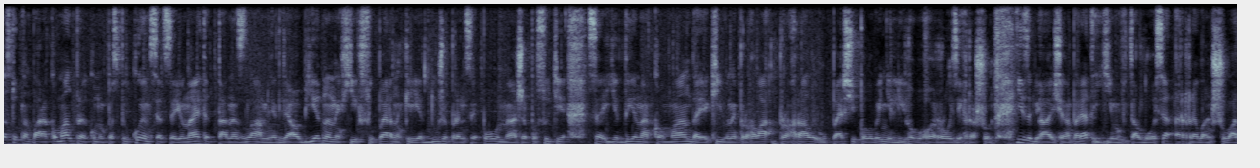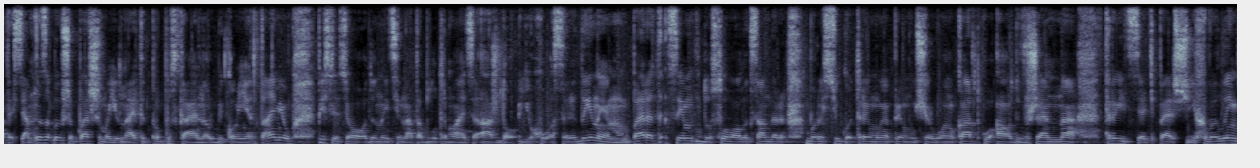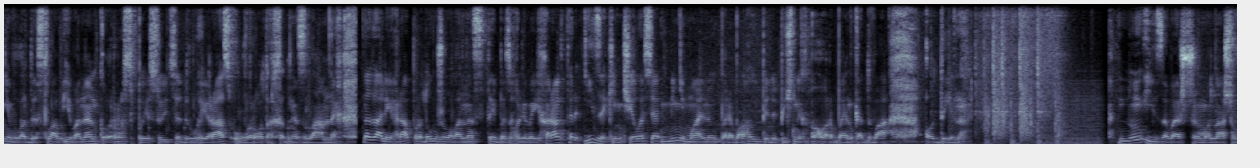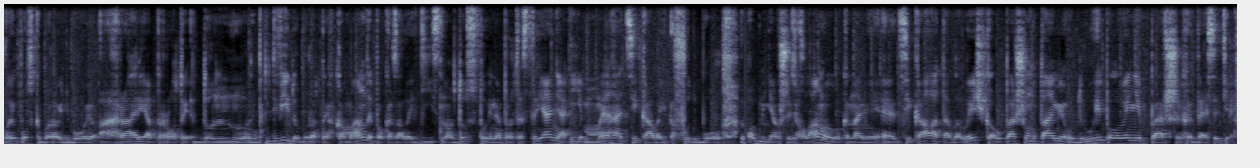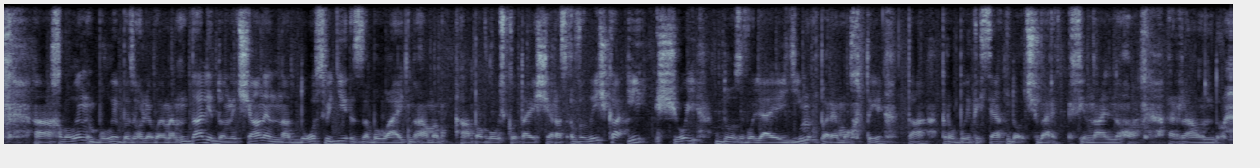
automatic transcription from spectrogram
Наступна пара команд, про яку ми поспілкуємося, це Юнайтед та Незламні. Для об'єднаних їх суперники є дуже принциповими, адже по суті це єдина команда, якій вони програли у першій половині лігового розіграшу. І забігаючи наперед, їм вдалося реваншуватися. Забивши першими, Юнайтед пропускає на Рубіконі таймів. Після цього одиниці на таблу тримаються аж до його середини. Перед цим до слова Олександр Борисюк отримує пряму червону картку. А от вже на 31-й хвилині Владислав Іваненко розписується другий раз у воротах незламних. Надалі гра продовжувала нести безгольовий характер і закінчилася мінімальною перевагою підопічних Горбенка 2-1. Ну і завершуємо наш випуск боротьбою Аграрія проти Дону. Дві добротних команди показали дійсно достойне протистояння і мега цікавий футбол. Обмінявшись голами у виконанні е, Цікала та Величка у першому таймі, у другій половині перших 10 хвилин були безгольовими. Далі донечани на досвіді забивають ногами а, Павловського та ще раз Величка, і що й дозволяє їм перемогти та пробитися до чвертьфінального раунду.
